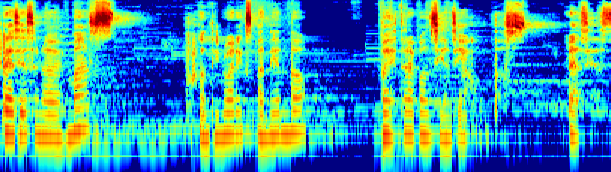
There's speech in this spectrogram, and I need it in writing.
Gracias una vez más por continuar expandiendo nuestra conciencia juntos. Gracias.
